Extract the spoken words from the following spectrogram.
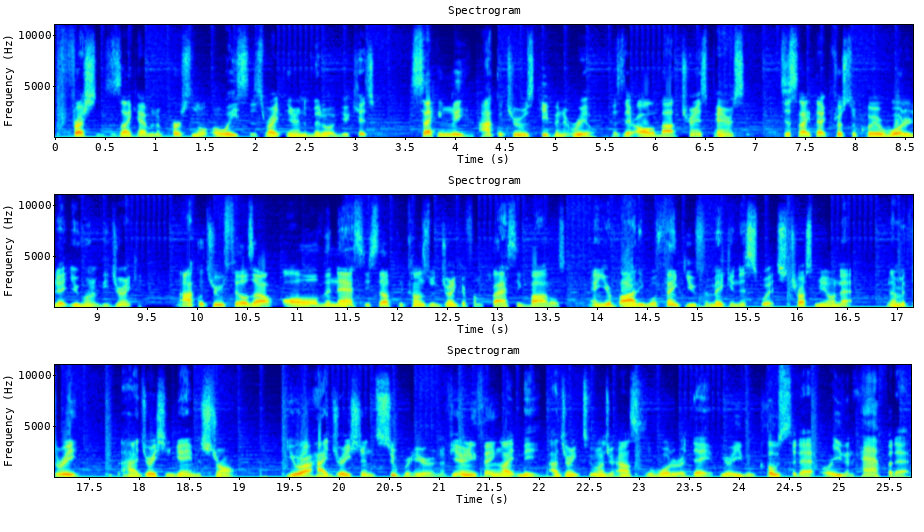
freshness. It's like having a personal oasis right there in the middle of your kitchen. Secondly, AquaTru is keeping it real because they're all about transparency, just like that crystal clear water that you're going to be drinking. AquaTru fills out all the nasty stuff that comes with drinking from plastic bottles, and your body will thank you for making this switch. Trust me on that. Number three, the hydration game is strong. You are a hydration superhero. And if you're anything like me, I drink 200 ounces of water a day. If you're even close to that, or even half of that,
